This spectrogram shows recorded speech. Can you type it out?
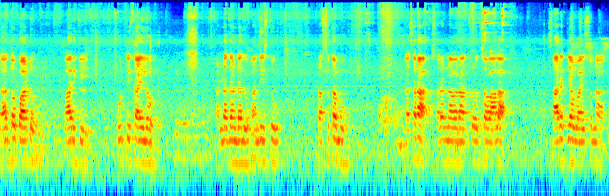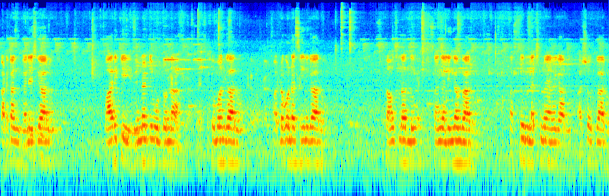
దాంతోపాటు వారికి పూర్తి స్థాయిలో అండదండలు అందిస్తూ ప్రస్తుతము దసరా శరన్నవరాత్రోత్సవాల సారథ్యం వహిస్తున్న కటకం గణేష్ గారు వారికి వెన్నంటి ఉంటున్న సుమన్ గారు పట్లకొండ సీని గారు కౌన్సిలర్లు సంగలింగం గారు కస్తూరి లక్ష్మీనారాయణ గారు అశోక్ గారు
